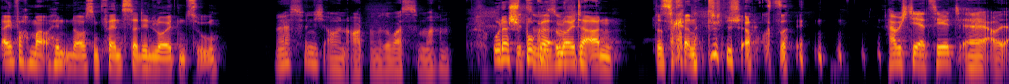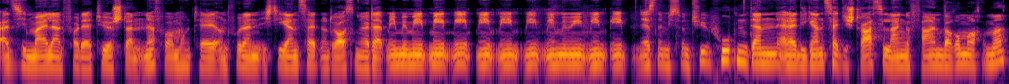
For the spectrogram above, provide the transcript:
einfach mal hinten aus dem Fenster den Leuten zu. Das finde ich auch in Ordnung, sowas zu machen. Oder spucke Leute an. Das kann natürlich auch sein. Habe ich dir erzählt, äh, als ich in Mailand vor der Tür stand, ne, vor dem Hotel und wo dann ich die ganze Zeit nur draußen gehört habe, miep, miep, miep, miep, miep, miep, miep, miep, miep, miep. Da ist nämlich so ein Typ hupend dann äh, die ganze Zeit die Straße lang gefahren, warum auch immer.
